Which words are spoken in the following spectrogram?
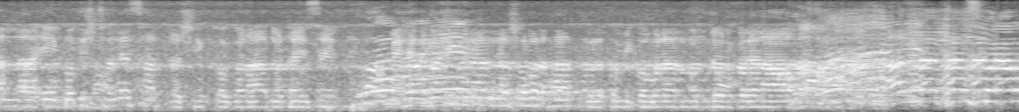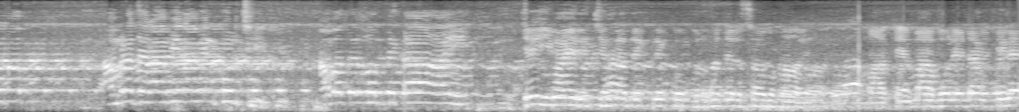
আল্লাহ এই প্রতিষ্ঠানের ছাত্র শিক্ষকরা হাত উঠাইছে। মেহেরবানি করে আল্লাহ সবার হাতগুলো তুমি কবলার মঞ্জুর করে নাও। করছি। আমাদের মধ্যে কাই? যেই মায়ের চেহারা দেখলে কোমর হাজার সব হয়। মাকে মা বলে ডাক দিলে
